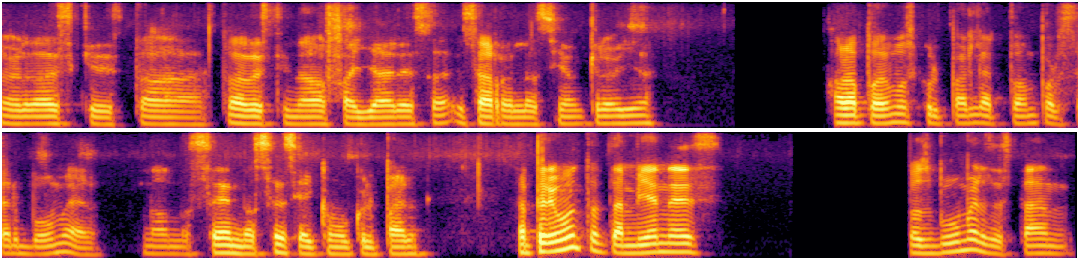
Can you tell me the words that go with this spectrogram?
La verdad es que estaba, estaba destinado a fallar esa, esa relación, creo yo. Ahora podemos culparle a Tom por ser boomer. No, no sé, no sé si hay como culpar. La pregunta también es, los boomers están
